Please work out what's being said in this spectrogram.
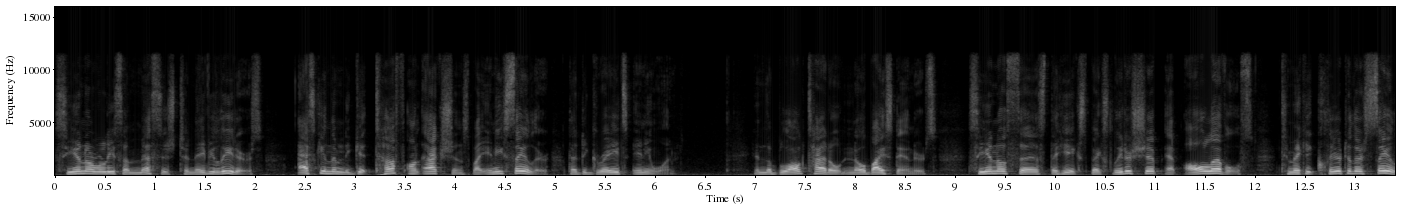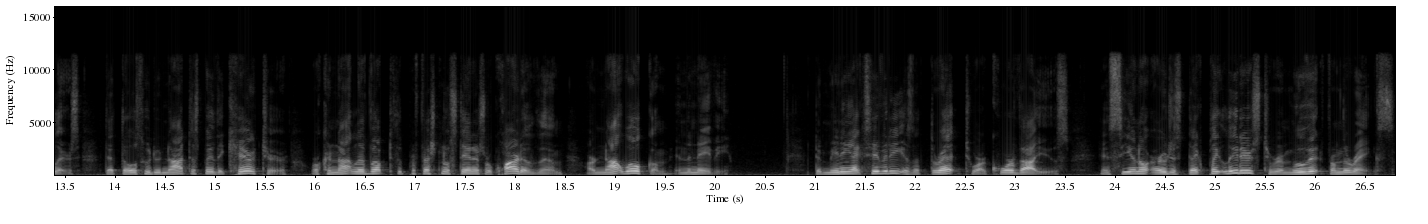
CNO released a message to Navy leaders asking them to get tough on actions by any sailor that degrades anyone. In the blog titled No Bystanders, CNO says that he expects leadership at all levels to make it clear to their sailors that those who do not display the character or cannot live up to the professional standards required of them are not welcome in the Navy. Demeaning activity is a threat to our core values, and CNO urges deckplate leaders to remove it from the ranks.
